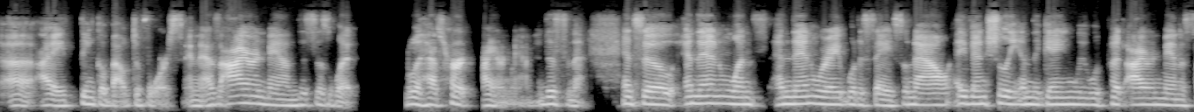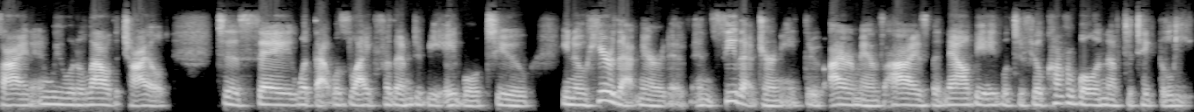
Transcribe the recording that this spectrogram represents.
uh, I think about divorce. And as Iron Man, this is what what has hurt Iron Man and this and that. And so, and then once, and then we're able to say, so now eventually in the game, we would put Iron Man aside and we would allow the child to say what that was like for them to be able to, you know, hear that narrative and see that journey through Iron Man's eyes, but now be able to feel comfortable enough to take the lead.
